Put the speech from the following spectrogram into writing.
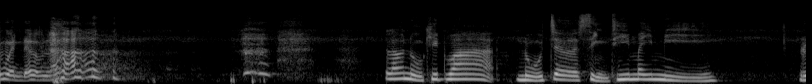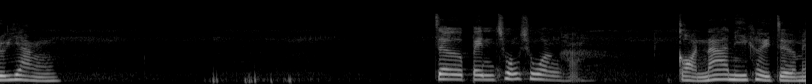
เหมือนเดิมแล้วแล้วหนูคิดว่า หนูเจอสิ่งที่ไม่มี หรือยัง เจอเป็นช่วงๆค่ะ ก่อนหน้านี้เคยเจอไหม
